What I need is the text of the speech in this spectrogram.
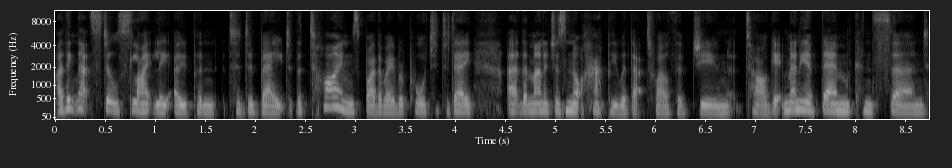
I think that's still slightly open to debate. The Times, by the way, reported today uh, that managers not happy with that 12th of June target. Many of them concerned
